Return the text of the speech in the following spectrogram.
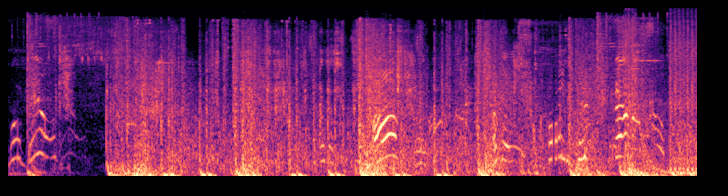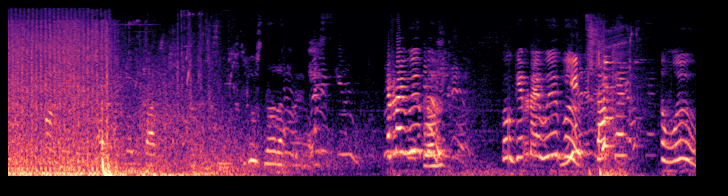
we'll build. Okay. Oh, Okay. I, I this. He's not a high my loot boot. Go get my loot boot. Stop getting the loot.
